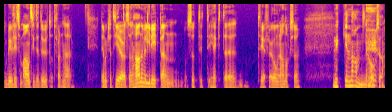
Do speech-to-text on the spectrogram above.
och blivit liksom ansiktet utåt för den här demokratirörelsen. Han är väl gripen och suttit i häkte tre, fyra gånger han också. Mycket namn nu också.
